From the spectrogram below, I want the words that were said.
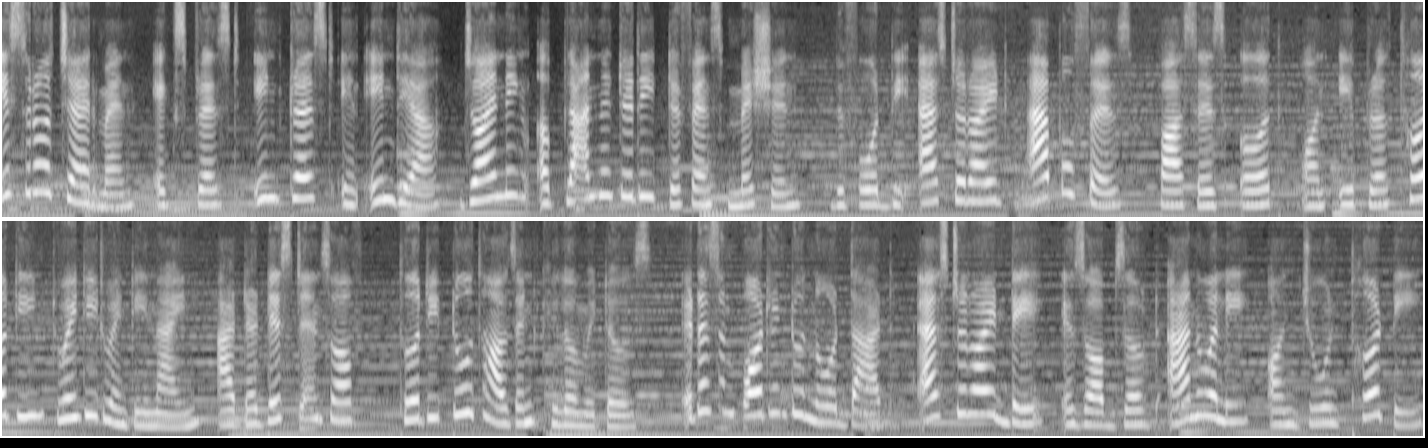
ISRO chairman expressed interest in India joining a planetary defense mission before the asteroid Apophis passes Earth on April 13, 2029 at a distance of 32,000 kilometers. It is important to note that Asteroid Day is observed annually on June 30,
